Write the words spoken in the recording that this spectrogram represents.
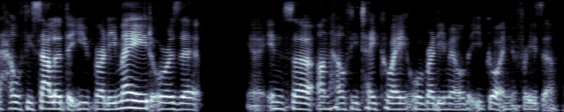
the healthy salad that you've already made, or is it you know insert unhealthy takeaway or ready meal that you've got in your freezer?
